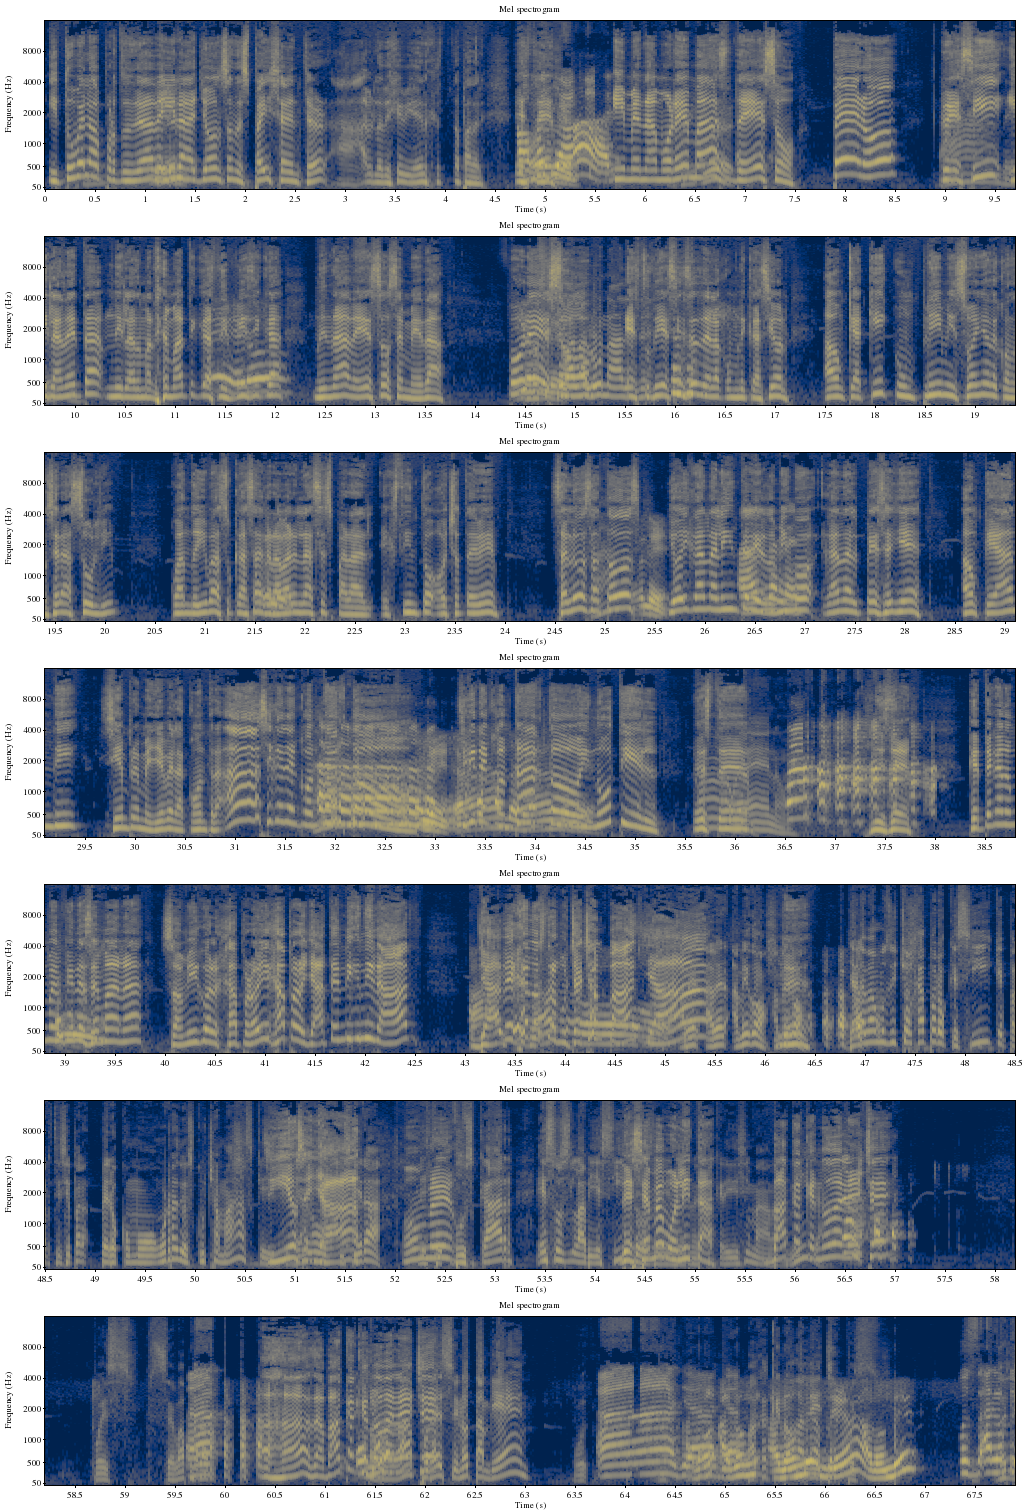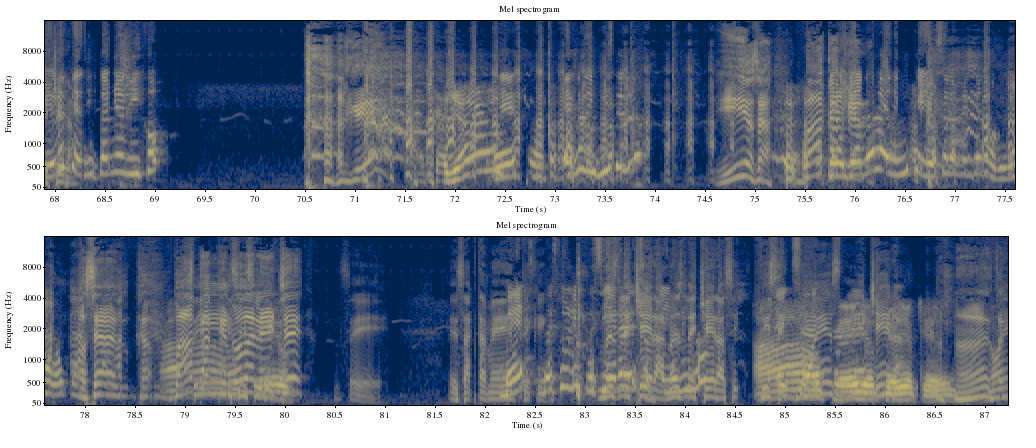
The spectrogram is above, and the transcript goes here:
Y tuve la oportunidad de ir a Johnson Space Center. Ah, lo dije bien, que está padre. Oh my Este, God. y me enamoré más de eso. Pero crecí Ah, y la neta, ni las matemáticas, ni física, ni nada de eso se me da. Por eso luna, estudié ciencias de la comunicación. Aunque aquí cumplí mi sueño de conocer a Zully cuando iba a su casa a grabar enlaces para el extinto 8TV. Saludos a Ah, todos. Y hoy gana el Inter y el domingo gana el PSG. Aunque Andy siempre me lleve la contra. ¡Ah, siguen en contacto! Siguen en ándale, contacto, ándale. inútil. Este, Ah, bueno. dice, que tengan un buen fin de semana, su amigo el Jáparo. Oye, Jáparo, ya ten dignidad. Ya Ay, deja a nuestra muchacha en paz, A ver, ya. a ver, amigo, amigo, ya le habíamos dicho al Jáparo que sí, que participara, pero como un radio escucha más, que, Sí, que o sea, no ya. quisiera Hombre. este, buscar esos labiecitos. Decía mi abuelita, queridísima Vaca que no da leche. Pues se va a parar. Ajá, o sea, vaca que no da por leche. eso, y no también. Ah, ¿A, ya, a ya. dónde, Vaca que a no da dónde, leche, Andrea? pues. ¿A dónde? Pues a No lo es que yo le entendí, Toño dijo ¿Qué? ¿Hasta allá? eso. Eso dijiste, ¿no? Sí, o sea, vaca Pero que... yo no lo dije, yo solamente moví la boca. O sea, ca- vaca sí, que no sí, da sí. leche. Sí. Exactamente. ¿Ves? que- ¿Ves, Uli, que sí no es lechera, no es lechera. Sí. Ah, Dice, no es lechera. Ah, No es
